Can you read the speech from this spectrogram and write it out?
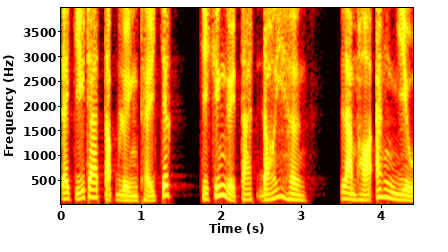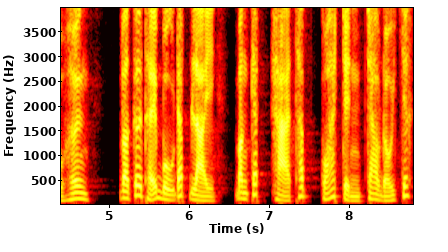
đã chỉ ra tập luyện thể chất chỉ khiến người ta đói hơn, làm họ ăn nhiều hơn và cơ thể bù đắp lại bằng cách hạ thấp quá trình trao đổi chất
